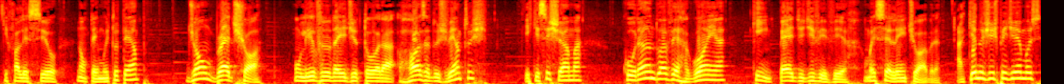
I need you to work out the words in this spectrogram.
que faleceu não tem muito tempo, John Bradshaw, um livro da editora Rosa dos Ventos e que se chama Curando a Vergonha que Impede de Viver. Uma excelente obra. Aqui nos despedimos,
